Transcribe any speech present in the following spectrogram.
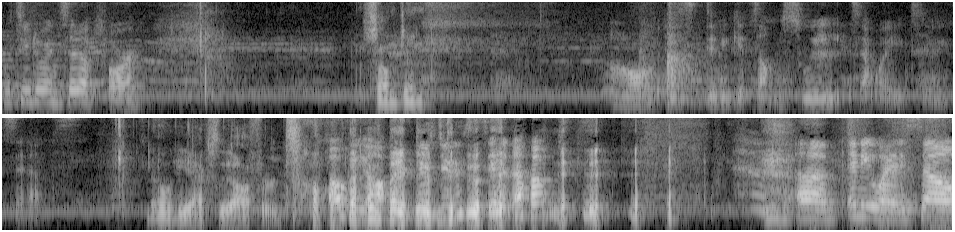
What's he doing sit-ups for? Something. Oh, did he get something sweet? Is that why he's doing sit-ups? No, he actually offered. So Oh, he offered to him do sit-ups. um, anyway, so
